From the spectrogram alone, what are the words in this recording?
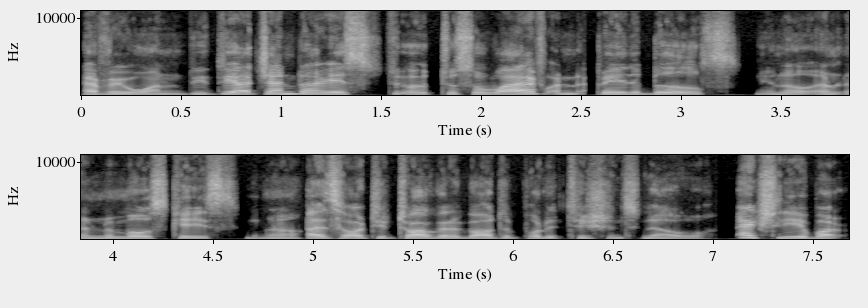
Everyone, the, the agenda is to, to survive and pay the bills. You know, in, in the most case, you know. I thought you're talking about the politicians now. Actually, about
